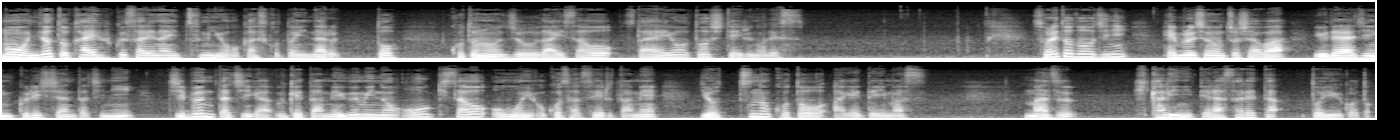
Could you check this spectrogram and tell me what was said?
もう二度と回復されない罪を犯すことになると事の重大さを伝えようとしているのです。それと同時にヘブル書の著者はユダヤ人クリスチャンたちに自分たちが受けた恵みの大きさを思い起こさせるため4つのことを挙げています。まず光に照らされたということ。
